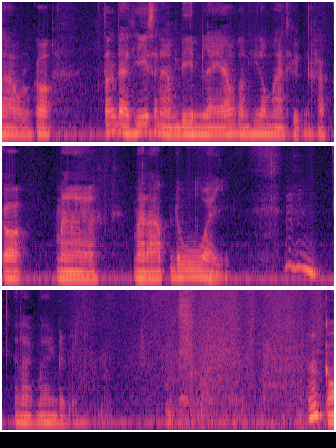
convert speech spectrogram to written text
เราแล้วก็ตั้งแต่ที่สนามบินแล้วตอนที่เรามาถึงครับ ก็มามารับด้วยน่ารักมากเลยก็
